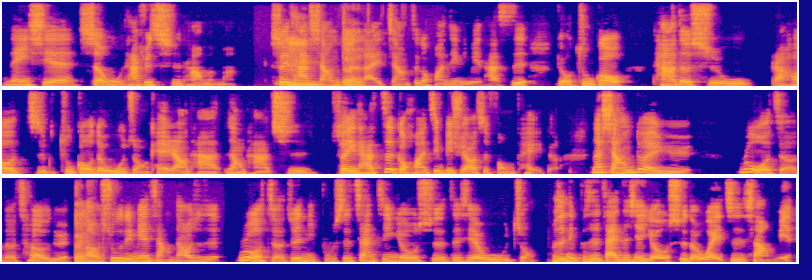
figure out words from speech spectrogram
那一些生物，它去吃它们嘛，所以它相对来讲，嗯、这个环境里面它是有足够它的食物，然后足足够的物种可以让它让它吃，所以它这个环境必须要是丰沛的。那相对于弱者的策略。对呃，书里面讲到，就是弱者，就是你不是占尽优势的这些物种，或者你不是在这些优势的位置上面，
